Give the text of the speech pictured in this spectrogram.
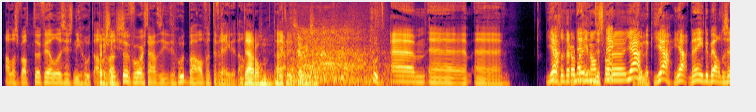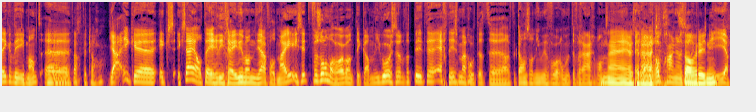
alles wat te veel is, is niet goed. Alles Precies. wat te voor staat, is niet goed, behalve tevreden dan. Daarom, dat ja. is sowieso. Goed, um, ja, Belde er ook nee, nog iemand snack, voor? Uh, ja. Natuurlijk. Ja, ja, nee, er belde zeker weer iemand. Uh, uh, dacht ik toch. Ja, ik, uh, ik, ik zei al tegen diegene, van ja, volgens mij is dit verzonnen hoor. Want ik kan me niet voorstellen dat dit echt is. Maar goed, dat had ik de kans al niet meer voor om het te vragen. Want nee, uiteraard. weer opgehangen zal weer niet. Ja.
